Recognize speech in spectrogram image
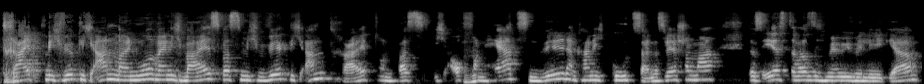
treibt mich wirklich an, weil nur wenn ich weiß, was mich wirklich antreibt und was ich auch mhm. von Herzen will, dann kann ich gut sein. Das wäre schon mal das Erste, was ich mir überlege, ja.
